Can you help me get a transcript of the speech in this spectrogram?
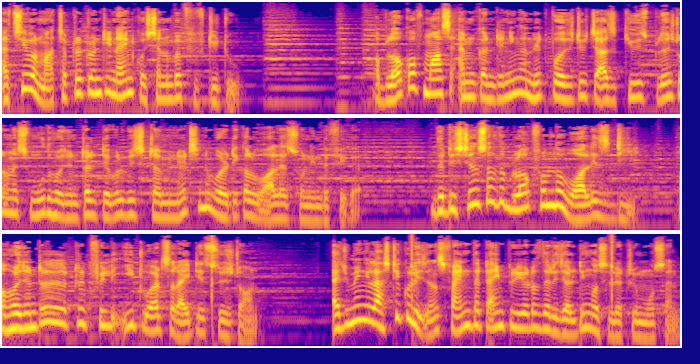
H.C. Verma, chapter 29, question number 52. A block of mass m containing a net positive charge q is placed on a smooth horizontal table which terminates in a vertical wall as shown in the figure. The distance of the block from the wall is d. A horizontal electric field E towards right is switched on. Assuming elastic collisions, find the time period of the resulting oscillatory motion.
